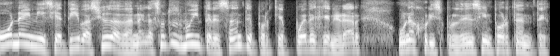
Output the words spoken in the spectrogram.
una iniciativa ciudadana, el asunto es muy interesante porque puede generar una jurisprudencia importante,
